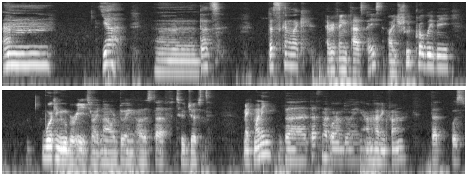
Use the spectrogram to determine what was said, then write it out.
Um, yeah uh, that's that's kind of like everything fast paced. I should probably be working Uber Eats right now or doing other stuff to just make money, but that's not what I'm doing. I'm having fun. That was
